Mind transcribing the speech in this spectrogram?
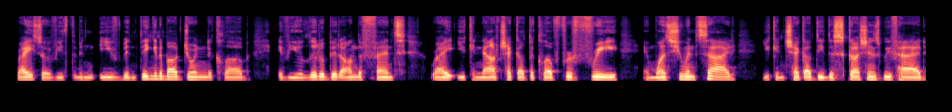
right? So if you've been you've been thinking about joining the club, if you're a little bit on the fence, right, you can now check out the club for free. And once you're inside, you can check out the discussions we've had.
